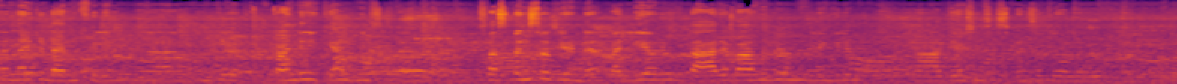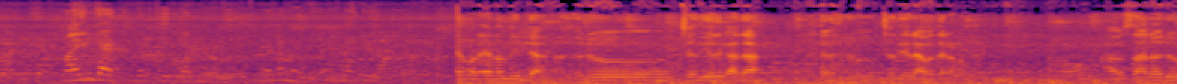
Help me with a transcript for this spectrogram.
നന്നായിട്ടുണ്ടായിരുന്നു ഫിലിം നമുക്ക് കണ്ടിരിക്കാം സസ്പെൻസ് ഒക്കെ ഉണ്ട് വലിയൊരു താരബാഹുല്യമൊന്നും ഇല്ലെങ്കിലും ആ, അത്യാവശ്യം സസ്പെൻസ് ഒക്കെ ഉള്ളൊരു മൈൽഡായിട്ടുള്ള ത്രില്ലർ മൂവി പറയാനൊന്നുമില്ല. അതൊരു ചെറിയൊരു കഥ. ഒരു ചെറിയൊരു അവതരണം. അവസാനം ഒരു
